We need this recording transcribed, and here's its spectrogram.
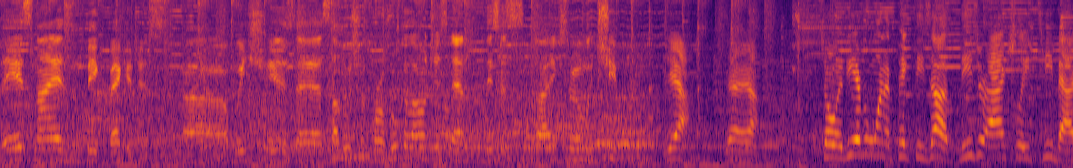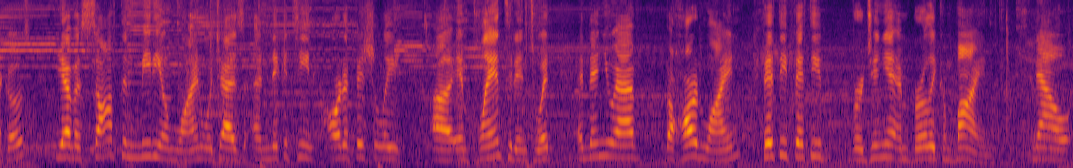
these nice and big packages, uh, which is a solution for hookah lounges, and this is uh, extremely cheap. Yeah, yeah, yeah. So if you ever want to pick these up, these are actually tobaccos. You have a soft and medium line, which has a nicotine artificially uh, implanted into it. And then you have the hard line, 50-50 Virginia and Burley combined. Now,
